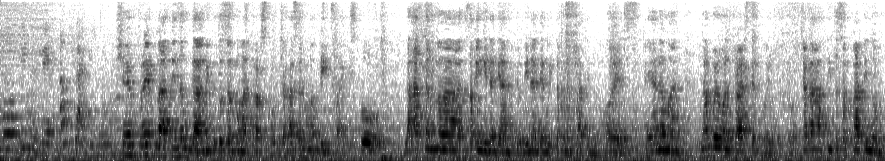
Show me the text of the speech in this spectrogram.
mo pinili ang platinum? Siyempre, platinum gamit ko to sa mga trucks ko, tsaka sa mga big bikes ko. Lahat ng mga sasaking ginagamit ko, ginagamit ako ng platinum oils. Kaya naman, number one trusted oil ko to. Tsaka dito sa platinum,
